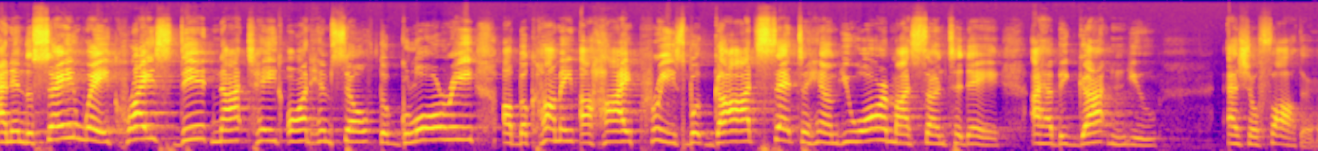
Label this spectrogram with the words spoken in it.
And in the same way, Christ did not take on himself the glory of becoming a high priest, but God said to him, You are my son today. I have begotten you as your father.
